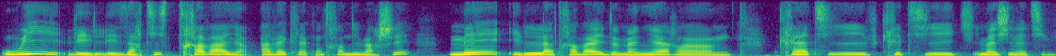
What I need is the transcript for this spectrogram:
oui, les, artistes travaillent avec la contrainte du marché, mais ils la travaillent de manière euh, créative, critique, imaginative.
